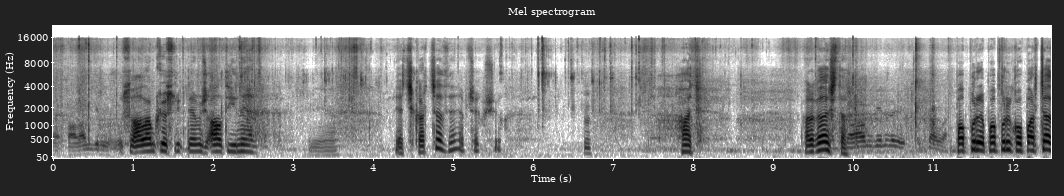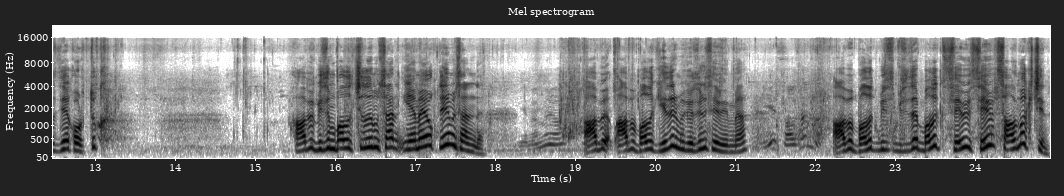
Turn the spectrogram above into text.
Evet, sağlam girmiş. Bu sağlam köslüklemiş alt iğne. Ya. Ya çıkartacağız ya, yapacak bir şey yok. Hadi. Arkadaşlar, gelir papırı papırı kopartacağız diye korktuk. Abi bizim balıkçılığımız sen yeme yok değil mi sende? Yemem ya? Abi abi balık yenir mi gözünü seveyim ya. Niye salacaksın mı? Abi balık biz bizde balık sevip sevip salmak için.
